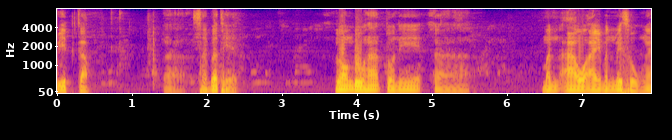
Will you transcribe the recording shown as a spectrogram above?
วิดกับไซเบอร์เทรดลองดูฮะ ตัวนี้มัน ROI มันไม่สูงไง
